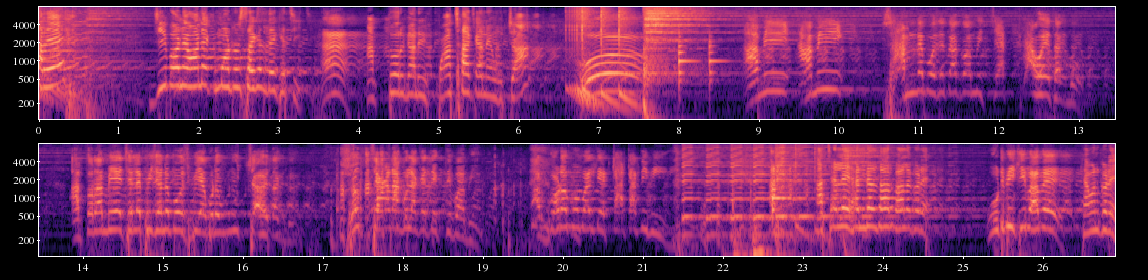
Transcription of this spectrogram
আরে জীবনে অনেক মোটর সাইকেল দেখেছি। হ্যাঁ। আর তোর গাড়ির পাছা কেন উঁচা? ও আমি আমি সামনে বসে থাকব আমি চেপটা হয়ে থাকব। আর তোরা মেয়ে ছেলে পিছনে বসবি একবারে উচ্চা হয়ে থাকবি। সব চাকাটা গুলাকে দেখতে পাবি। আর বড় মোবাইল দিয়ে টাটা দিবি। আচ্ছা লে হ্যান্ডেল ধর ভালো করে। উঠবি কীভাবে? কেমন করে?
